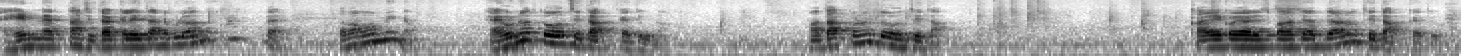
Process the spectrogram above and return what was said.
ඇහෙන්නේ නැත්නම් සිතක් කියලා හිතන්න පුළුවන්ද? බෑ. තමන් වම් ඉන්නවා. ඇහුණොත් ඕන් සිතක් ඇති වුණා. මතක් වුණොත් ඕන් සිතක්. කයේ කොයි ස්පර්ශයක් දානොත් සිතක් ඇති වුණා.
